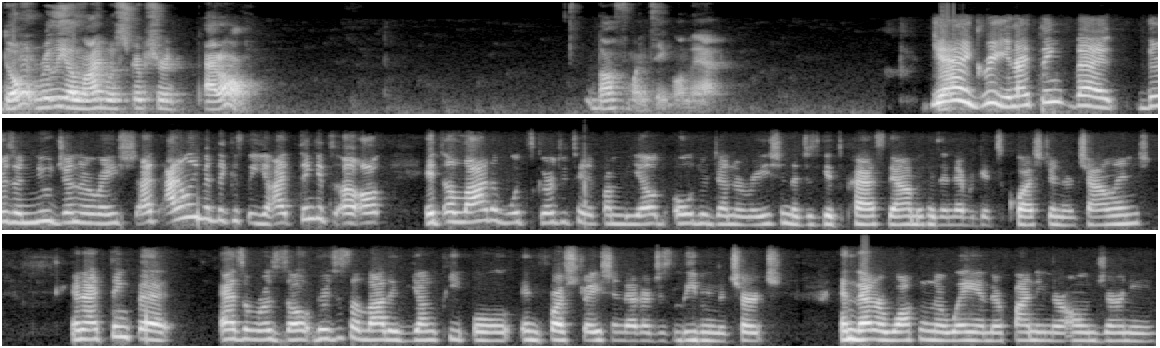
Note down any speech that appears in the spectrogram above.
don't really align with scripture at all. That's my take on that. Yeah, I agree, and I think that there's a new generation. I, I don't even think it's the. I think it's uh, a, it's a lot of what's gurgitated from the old, older generation that just gets passed down because it never gets questioned or challenged. And I think that as a result, there's just a lot of young people in frustration that are just leaving the church and that are walking away and they're finding their own journey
